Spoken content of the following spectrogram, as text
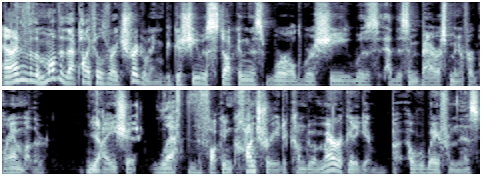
And I think for the mother, that probably feels very triggering because she was stuck in this world where she was had this embarrassment of her grandmother. Yeah. Aisha left the fucking country to come to America to get away from this,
